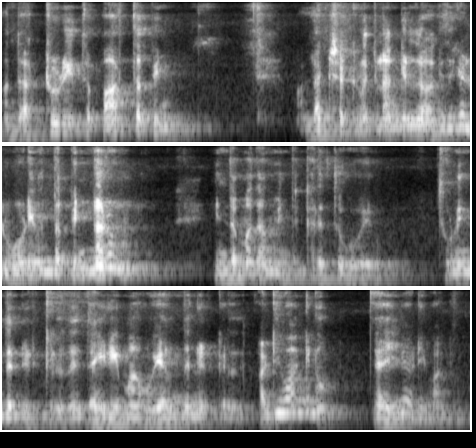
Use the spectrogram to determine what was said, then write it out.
அந்த அட்டுழியத்தை பார்த்த பின் லட்சக்கணக்கில் அங்கிருந்து அகதிகள் ஓடி வந்த பின்னரும் இந்த மதம் இந்த கருத்து துணிந்து நிற்கிறது தைரியமாக உயர்ந்து நிற்கிறது. அடி வாங்கினோம். நிறைய அடி வாங்கினோம்.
